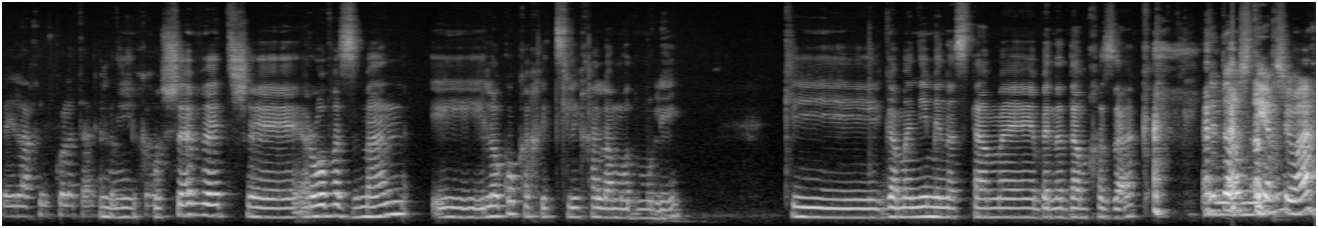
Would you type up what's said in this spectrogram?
ואילך עם כל התהליך הזה אני שקרה. חושבת שרוב הזמן היא לא כל כך הצליחה לעמוד מולי, כי גם אני מן הסתם אה, בן אדם חזק. זה תורשתי איכשהו, אה?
